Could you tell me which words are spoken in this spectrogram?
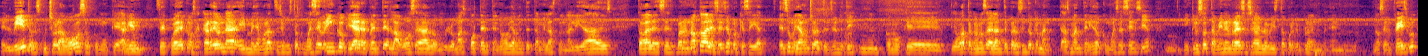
el, beat, o escucho la voz, o como que alguien se puede como sacar de onda, y me llamó la atención justo como ese brinco, que ya de repente la voz era lo, lo más potente, ¿no? Obviamente también las tonalidades, toda la esencia, bueno, no toda la esencia, porque seguía, eso me llama mucho la atención de ti. Mm. Como que lo voy a tocar más adelante, pero siento que man- has mantenido como esa esencia. Incluso también en redes sociales lo he visto, por ejemplo, en, en, no sé, en Facebook.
